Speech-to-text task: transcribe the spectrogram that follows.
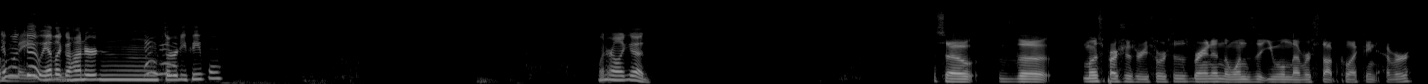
It went good. We had like Amazing. 130 people. Went really good. So the most precious resources, Brandon, the ones that you will never stop collecting ever,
